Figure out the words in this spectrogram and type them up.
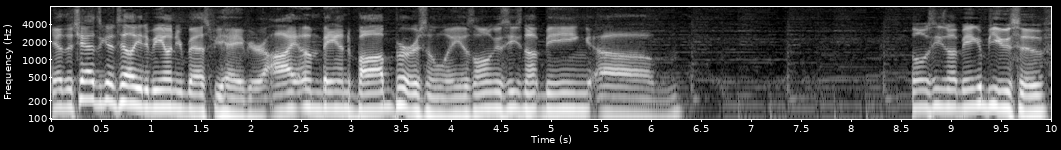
Yeah, the chat's going to tell you to be on your best behavior. I unbanned Bob personally, as long as he's not being, um, as long as he's not being abusive.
